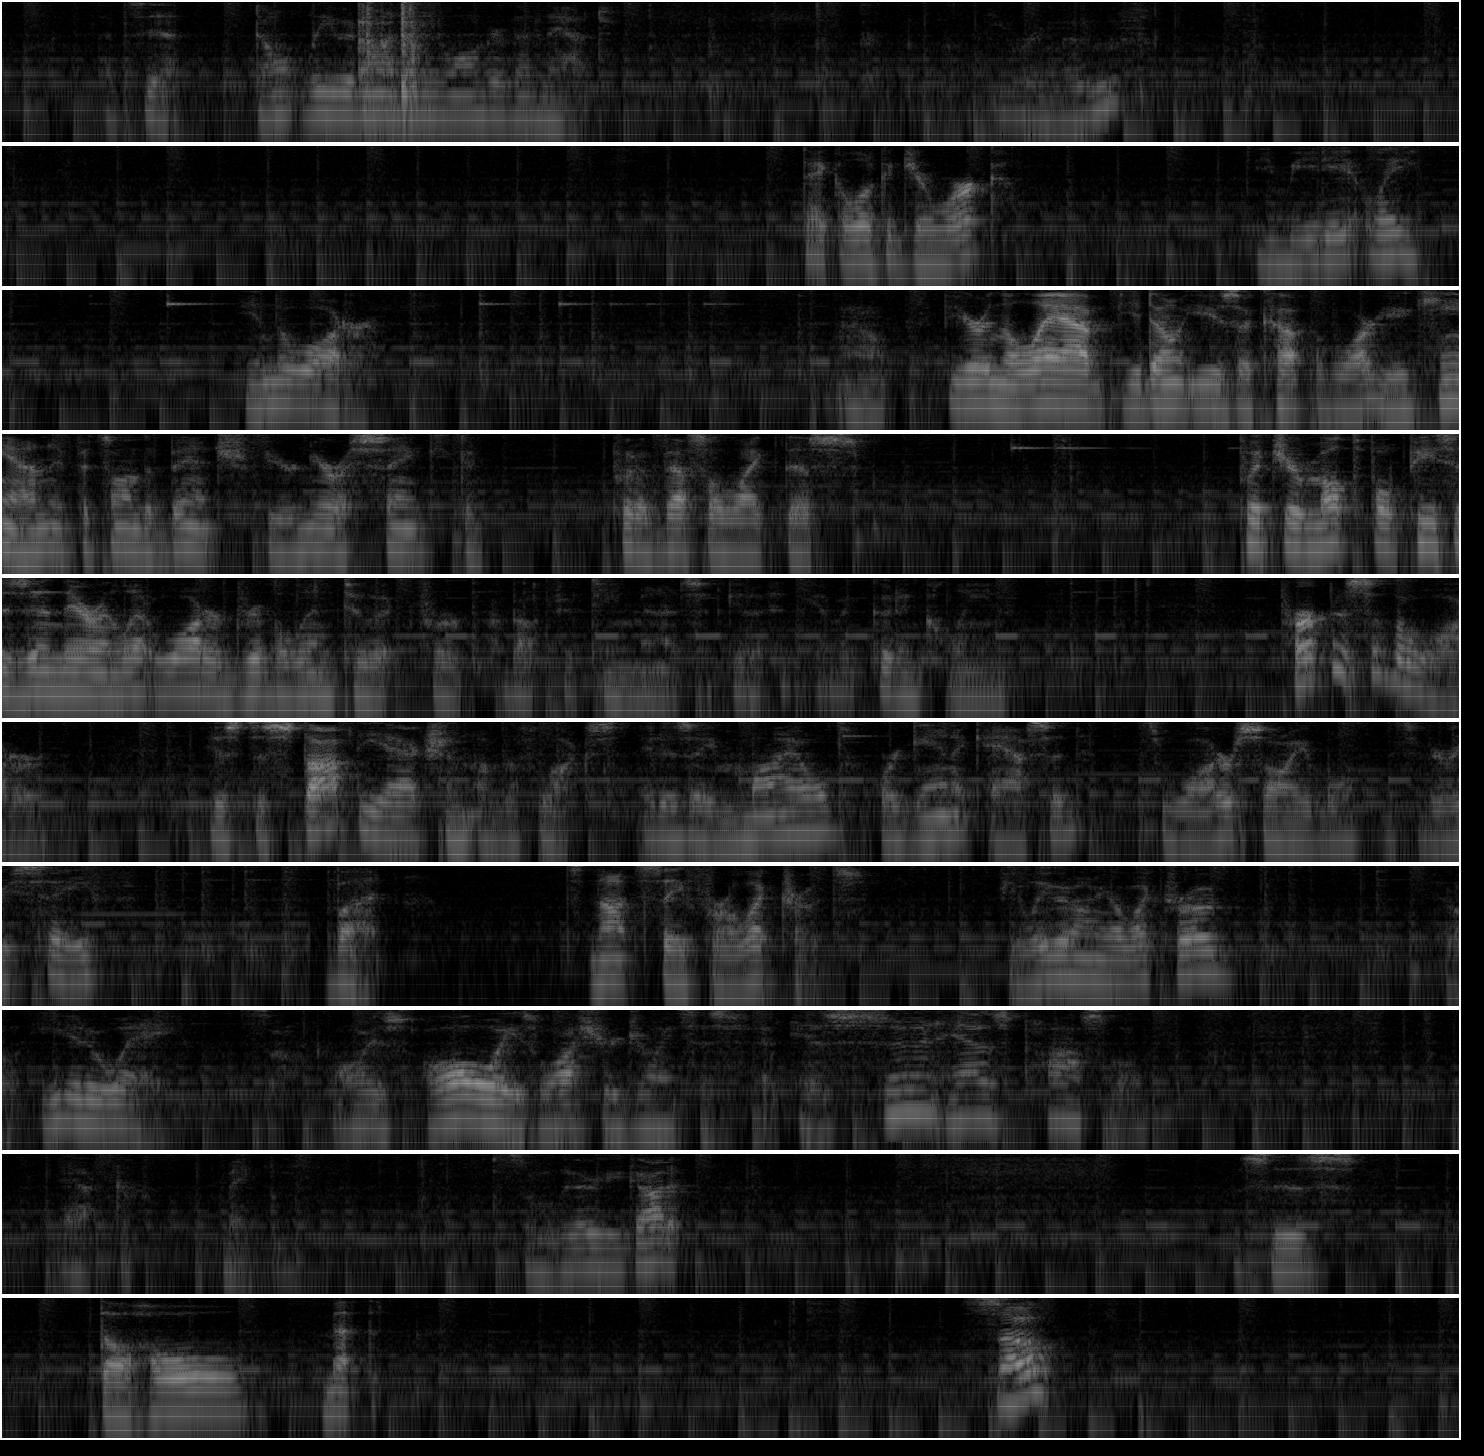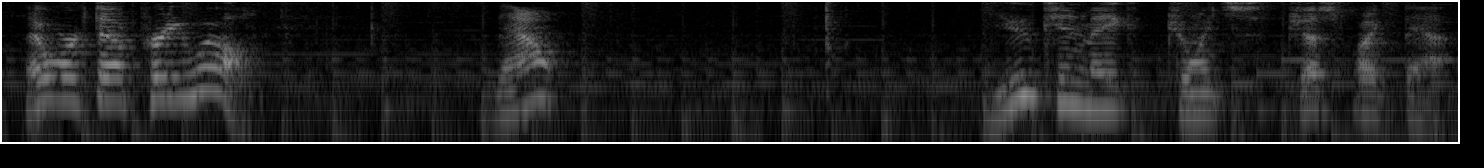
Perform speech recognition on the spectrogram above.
That's it. Don't leave it on any longer than that. You remove. take a look at your work immediately in the water. Now, if you're in the lab, you don't use a cup of water. You can if it's on the bench. If you're near a sink, you can put a vessel like this. Put your multiple pieces in there and let water dribble into it for about 15 minutes. Get it, get it good and clean. Purpose of the water is to stop the action of the flux. It is a mild organic acid. It's water soluble. It's very safe, but it's not safe for electrodes. If you leave it on your electrode, it'll eat it away. Always, always wash your joints as, as soon as possible after making. So there you got it. This is the whole method. So, that worked out pretty well. Now, you can make joints just like that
